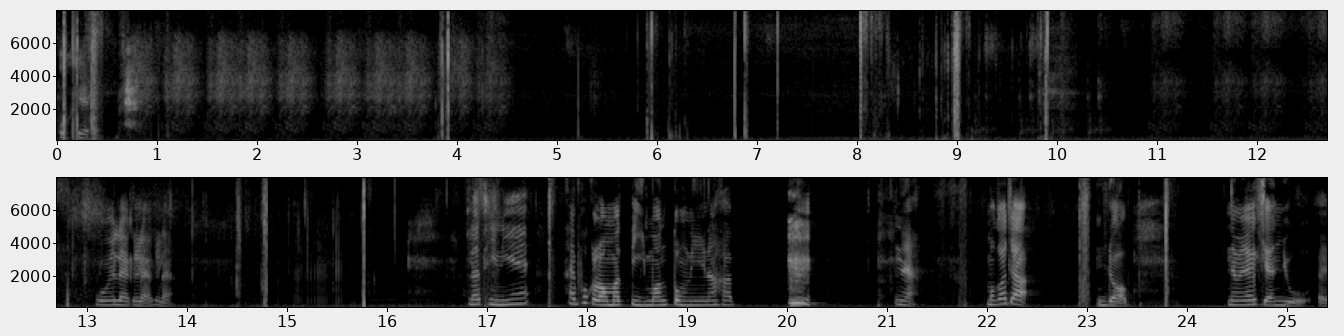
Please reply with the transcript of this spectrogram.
โอเคโอ้ยแหลกแหลกแหลกแล้วทีนี้ ให้พวกเรามาตีมอนตรงนี้นะครับ เนี่ย มันก็จะดรอปเนี่ยมันจะเขียนอยู่ไอ้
